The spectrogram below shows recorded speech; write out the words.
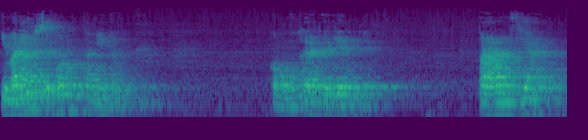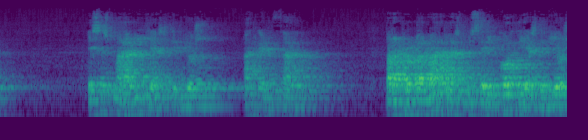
Y María se pone en camino como mujer creyente para anunciar esas maravillas que Dios ha realizado, para proclamar las misericordias de Dios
